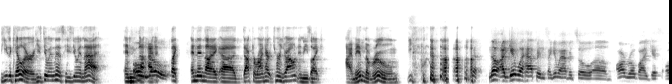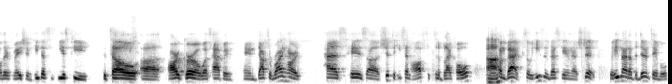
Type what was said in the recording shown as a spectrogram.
He's a killer. He's doing this. He's doing that. And Oh uh, I- like and then like uh Dr. Reinhardt turns around and he's like, I'm in the room. Yeah. no, I get what happens. I get what happens. So um, our robot gets all the information. He does his ESP to tell uh, our girl what's happened, and Dr. Reinhardt has his uh, ship that he sent off to, to the black hole uh, come back. So he's investigating that ship. So he's not at the dinner table.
